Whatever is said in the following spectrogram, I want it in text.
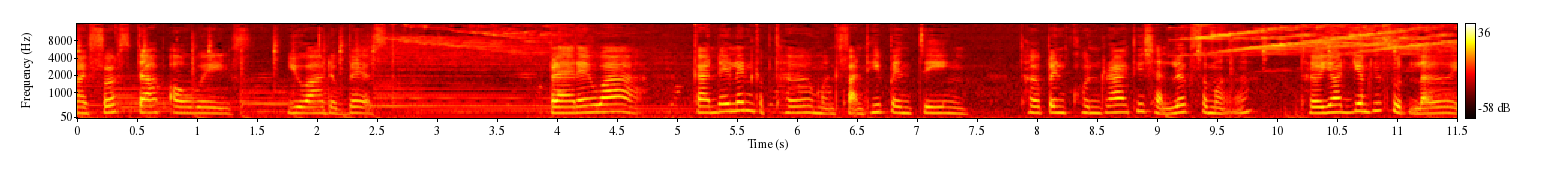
my first stop always you are the best แปลได้ว่า การได้เล่นกับเธอเหมือนฝันที่เป็นจริง เธอเป็นคนแรกที่ฉันเลือกเสมอ เธอยอดเยี่ยมที่สุดเลย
